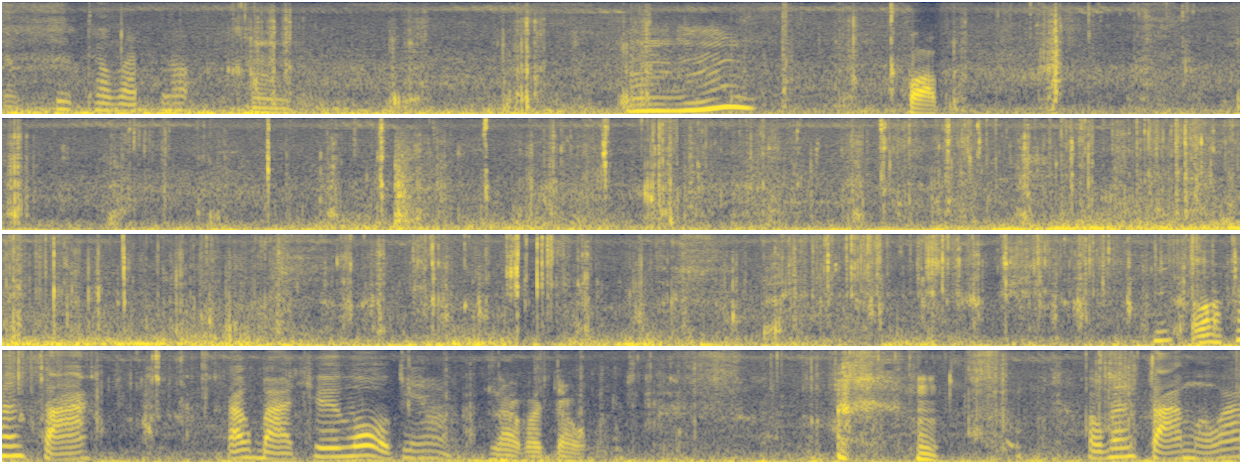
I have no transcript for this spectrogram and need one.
กับพี่ทวัฒน์เนาะอืมอืมขอบ ออกพรรษาตักบาทช่วยโว้พี่น้องลาพระเจ้าออกพรรษาเหมือนว่า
